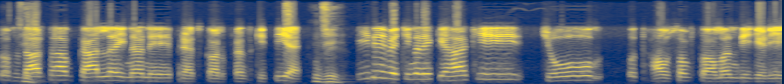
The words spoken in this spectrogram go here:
ਤੋਂ ਸਰਦਾਰ ਸਾਹਿਬ ਕੱਲ ਇਹਨਾਂ ਨੇ ਪ੍ਰੈਸ ਕਾਨਫਰੰਸ ਕੀਤੀ ਹੈ। ਜੀ। ਇਹਦੇ ਵਿੱਚ ਇਹਨਾਂ ਨੇ ਕਿਹਾ ਕਿ ਜੋ ਹਾਊਸ ਆਫ ਕਾਮਨ ਦੀ ਜਿਹੜੀ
